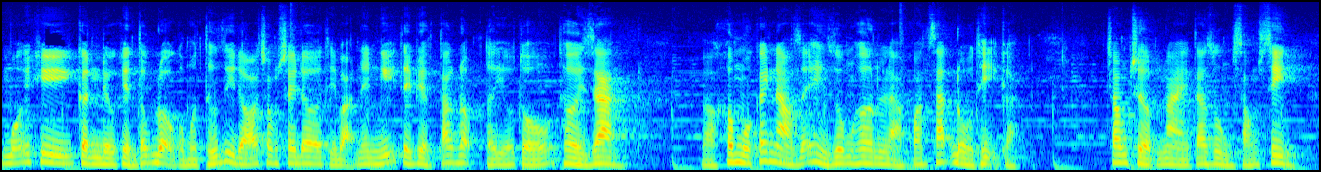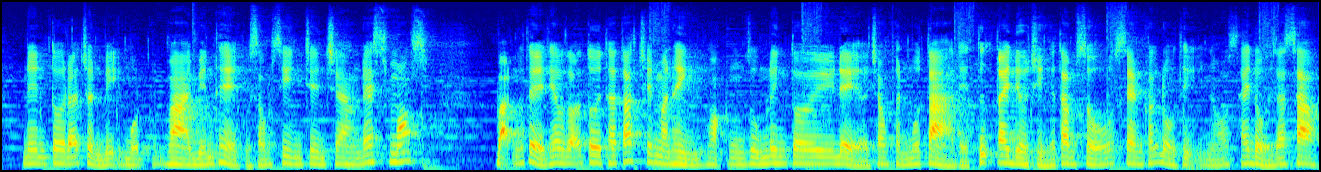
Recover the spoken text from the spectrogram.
mỗi khi cần điều khiển tốc độ của một thứ gì đó trong shader thì bạn nên nghĩ tới việc tác động tới yếu tố thời gian và không một cách nào dễ hình dung hơn là quan sát đồ thị cả. Trong trường hợp này, ta dùng sóng sin nên tôi đã chuẩn bị một vài biến thể của sóng sin trên trang Desmos. Bạn có thể theo dõi tôi thao tác trên màn hình hoặc dùng link tôi để ở trong phần mô tả để tự tay điều chỉnh các tham số xem các đồ thị nó thay đổi ra sao.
